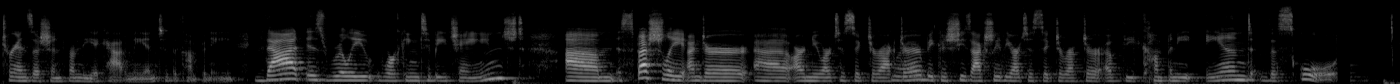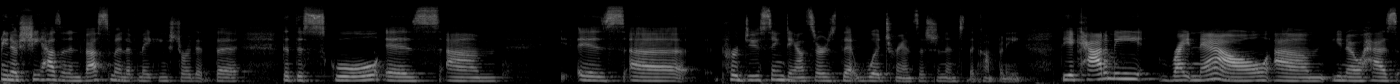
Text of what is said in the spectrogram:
transition from the academy into the company. That is really working to be changed. Um, especially under uh, our new artistic director, right. because she's actually the artistic director of the company and the school you know she has an investment of making sure that the that the school is um, is uh, producing dancers that would transition into the company. the academy right now, um, you know, has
